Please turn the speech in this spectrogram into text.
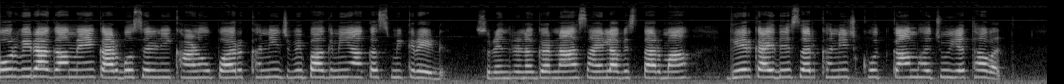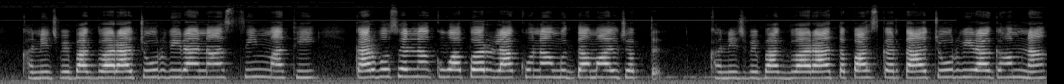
ચોરવીરા ગામે કાર્બોસેલની ખાણો પર ખનિજ વિભાગની આકસ્મિક રેડ. સુરેન્દ્રનગરના સાયલા વિસ્તારમાં ગેરકાયદેસર ખનિજ ખોદકામ હજુ યથાવત. ખનિજ વિભાગ દ્વારા ચોરવીરાના સીમમાંથી કાર્બોસેલના કૂવા પર લાખોના મુદ્દામાલ જપ્ત. ખનિજ વિભાગ દ્વારા તપાસ કરતા ચોરવીરા ગામના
